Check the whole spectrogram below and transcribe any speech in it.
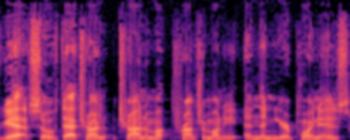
Yeah. So that tranche tranche of money, and then your point is,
